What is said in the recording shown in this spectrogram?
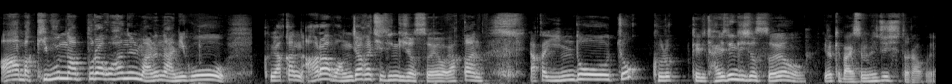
아, 막 기분 나쁘라고 하는 말은 아니고, 그 약간 아랍 왕자같이 생기셨어요. 약간, 약간 인도 쪽? 그렇게 잘생기셨어요. 이렇게 말씀을 해주시더라고요.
